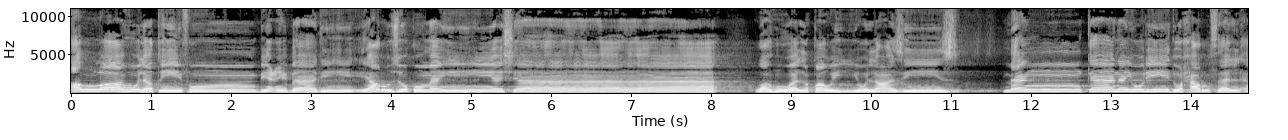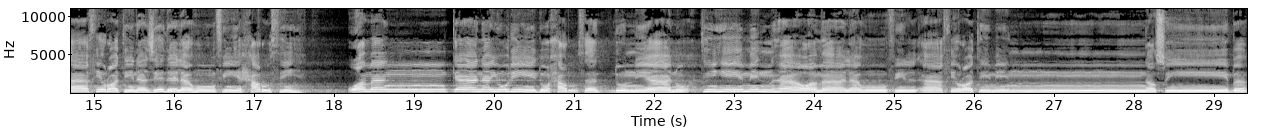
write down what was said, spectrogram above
الله لطيف بعباده يرزق من يشاء وهو القوي العزيز. من كان يريد حرث الآخرة نزد له في حرثه ومن كان يريد حرث الدنيا نؤته منها وما له في الآخرة من نصيب.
